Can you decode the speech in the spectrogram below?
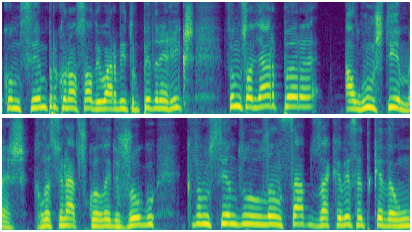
como sempre, com o nosso áudio-árbitro Pedro Henriques, vamos olhar para alguns temas relacionados com a lei do jogo que vão sendo lançados à cabeça de cada um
